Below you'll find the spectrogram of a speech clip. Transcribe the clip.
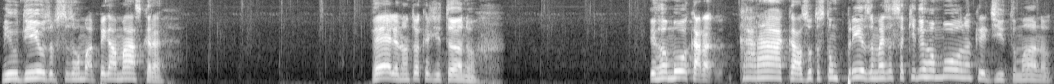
Meu Deus, eu preciso arrumar, pegar a máscara. Velho, eu não tô acreditando. Derramou, cara. Caraca, as outras estão presas, mas essa aqui derramou. Não acredito, mano.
